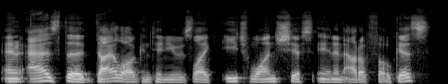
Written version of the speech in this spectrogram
and as the dialogue continues like each one shifts in and out of focus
